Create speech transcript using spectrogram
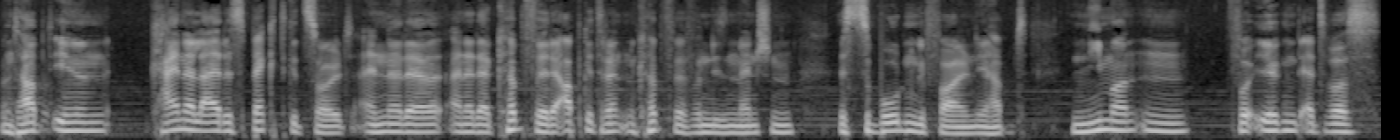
und habt ihnen keinerlei Respekt gezollt. Einer der, einer der Köpfe, der abgetrennten Köpfe von diesen Menschen ist zu Boden gefallen. Ihr habt niemanden vor irgendetwas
